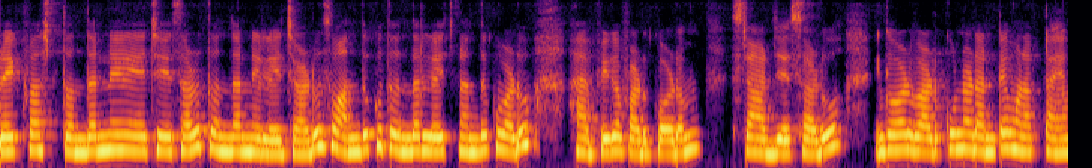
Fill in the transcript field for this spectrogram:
బ్రేక్ఫాస్ట్ తొందరనే చేశాడు తొందరనే లేచాడు. సో అందుకు తొందర లేచినందుకు వాడు హ్యాపీగా పడుకోవడం స్టార్ట్ చేశాడు. ఇంకా వాడు పడుకున్నాడు అంటే మనకు టైం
